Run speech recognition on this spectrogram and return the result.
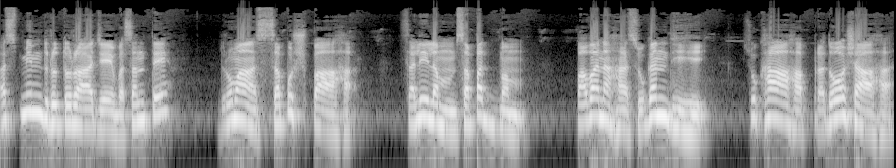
अस्मिन् ऋतुराजे वसन्ते द्रुमाः सपुष्पाः, सलिलं सपद्मं, पवनः सुगन्धिः, सुखाः प्रदोषाः,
